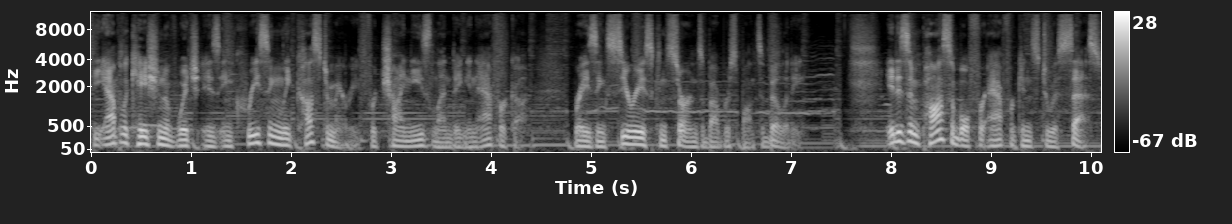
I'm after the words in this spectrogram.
the application of which is increasingly customary for Chinese lending in Africa, raising serious concerns about responsibility. It is impossible for Africans to assess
